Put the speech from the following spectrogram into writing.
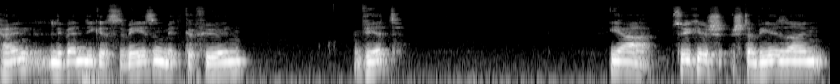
kein lebendiges Wesen mit Gefühlen wird ja psychisch stabil sein,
